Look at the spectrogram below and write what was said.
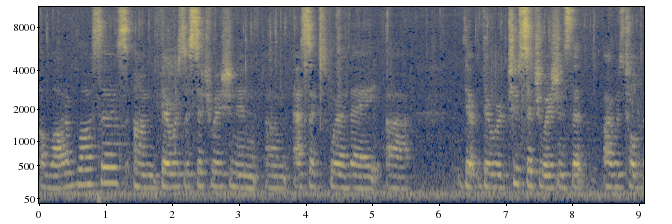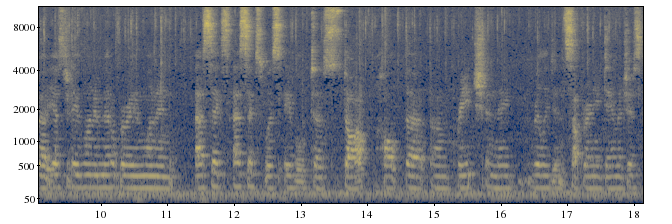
a lot of losses. Um, there was a situation in, um, Essex where they, uh, there, there were two situations that I was told about yesterday, one in Middlebury and one in, Essex. Essex was able to stop, halt the um, breach, and they really didn't suffer any damages.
